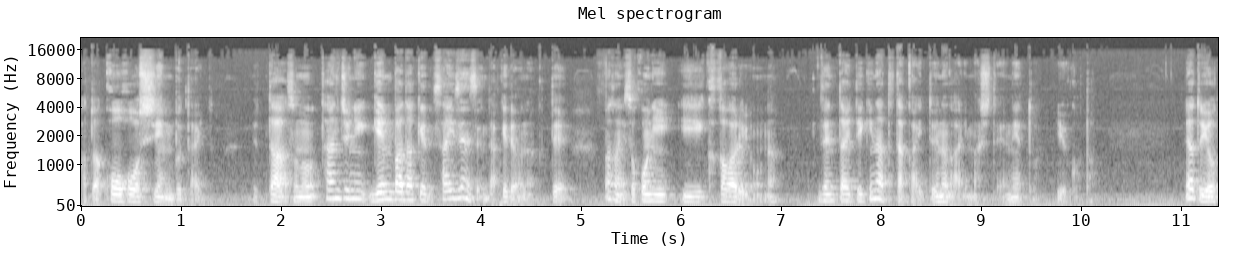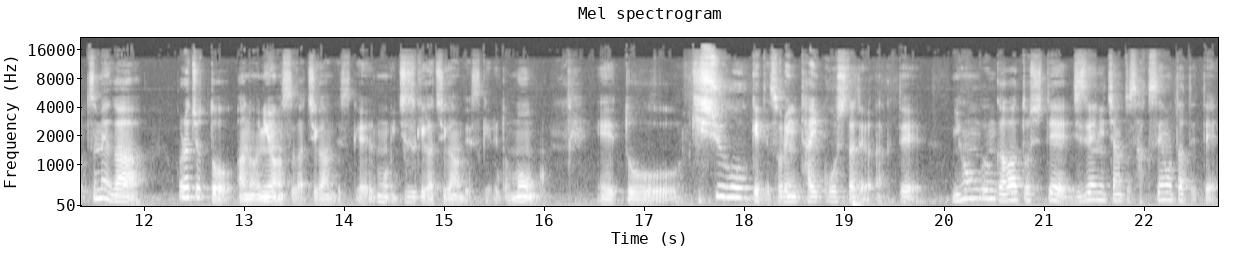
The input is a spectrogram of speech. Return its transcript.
あとは後方支援部隊といったその単純に現場だけで最前線だけではなくてまさにそこに関わるような全体的な戦いというのがありましたよねということ。であと4つ目がこれはちょっとあのニュアンスが違うんですけれども位置づけが違うんですけれども、えー、と奇襲を受けてそれに対抗したではなくて日本軍側として事前にちゃんと作戦を立てて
